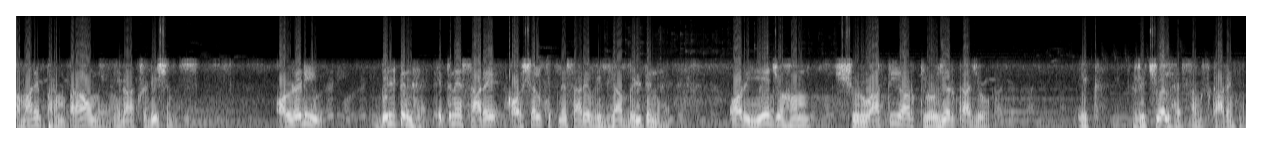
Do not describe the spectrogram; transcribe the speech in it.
हमारे परंपराओं में in our traditions already built in है। कितने सारे कौशल, कितने सारे विधियाँ बिल्ट इन है। और ये जो हम शुरुआती और क्लोजर का जो एक रिचुअल है, संस्कार हैं,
